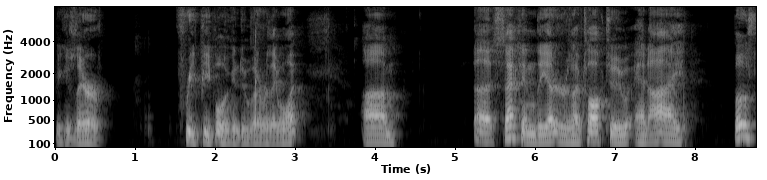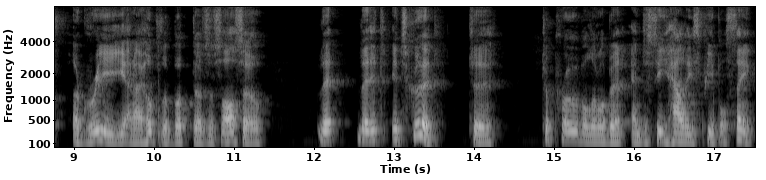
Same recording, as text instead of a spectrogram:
because they're free people who can do whatever they want. Um, uh, second the editors i've talked to and i both agree, and I hope the book does this also, that that it, it's good to to probe a little bit and to see how these people think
